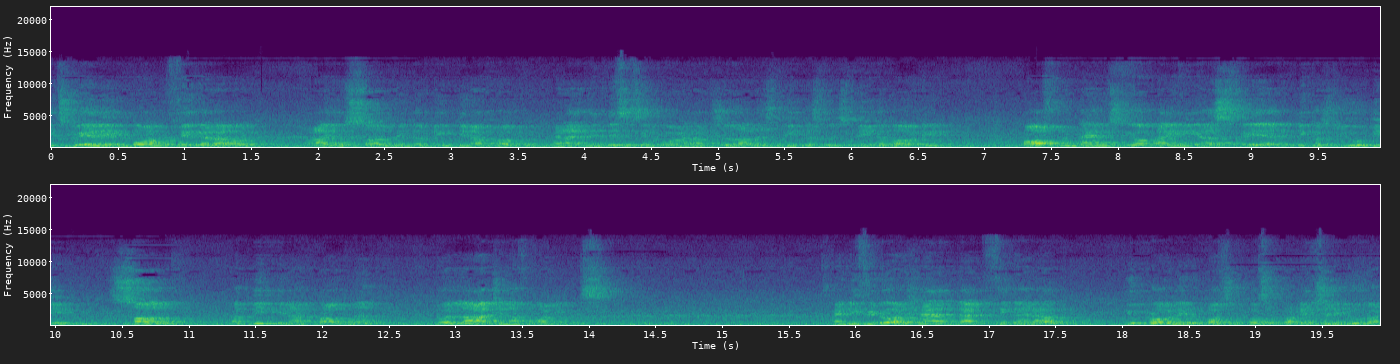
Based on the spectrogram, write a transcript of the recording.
It's really important to figure out are you solving a big enough problem? And I think this is important, I'm sure other speakers will speak about it. Oftentimes your ideas fail because you didn't solve a big enough problem to a large enough audience. And if you don't have that figured out, you probably potentially do not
